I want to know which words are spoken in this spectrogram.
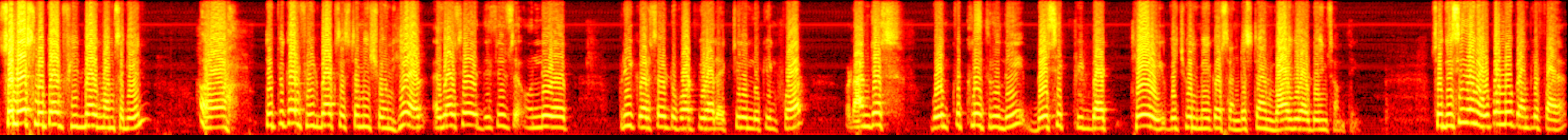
so let us look at feedback once again. Uh, typical feedback system is shown here as I say this is only a precursor to what we are actually looking for but I am just going quickly through the basic feedback theory which will make us understand why we are doing something. So this is an open loop amplifier,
